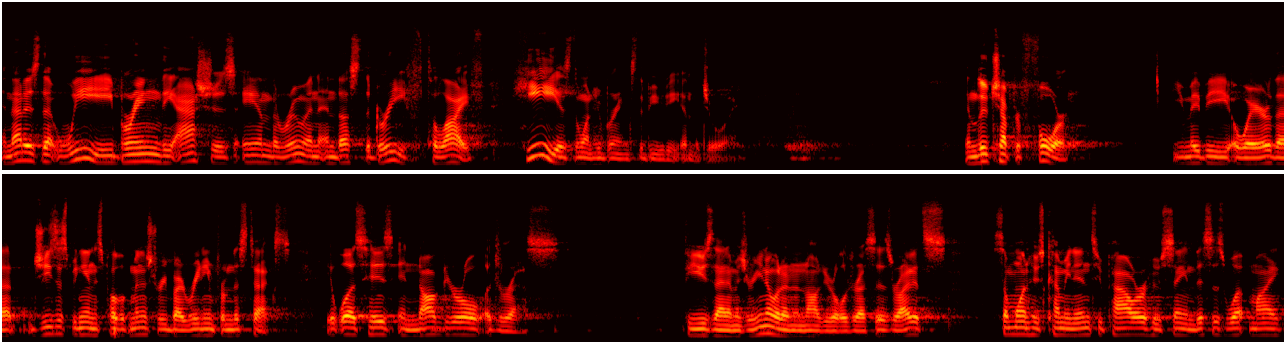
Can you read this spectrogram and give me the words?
and that is that we bring the ashes and the ruin and thus the grief to life. He is the one who brings the beauty and the joy. In Luke chapter 4, you may be aware that Jesus began his public ministry by reading from this text. It was his inaugural address. If you use that imagery, you know what an inaugural address is, right? It's someone who's coming into power who's saying, This is what my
